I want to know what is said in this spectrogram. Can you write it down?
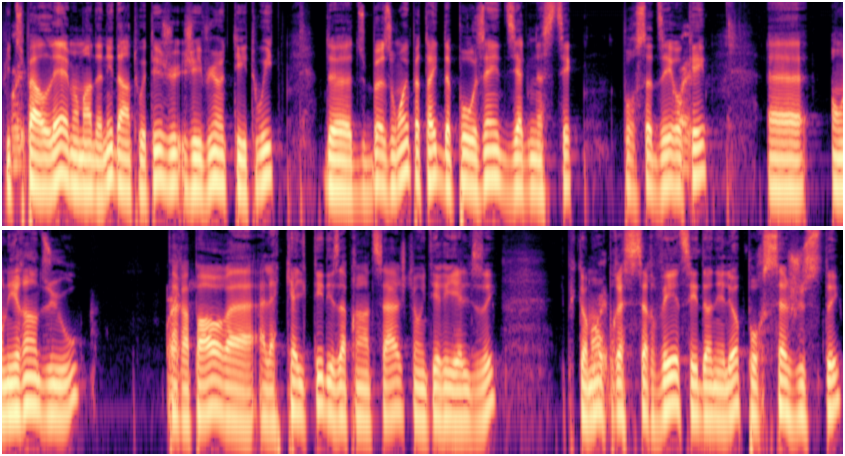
Puis tu parlais à un moment donné dans Twitter, j'ai vu un de tes tweets du besoin peut-être de poser un diagnostic pour se dire, OK, euh, on est rendu où par rapport à, la qualité des apprentissages qui ont été réalisés? Puis comment on pourrait se servir de ces données-là pour s'ajuster?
